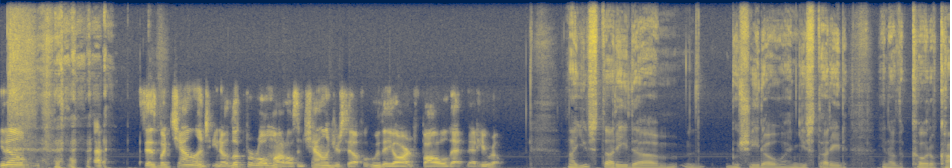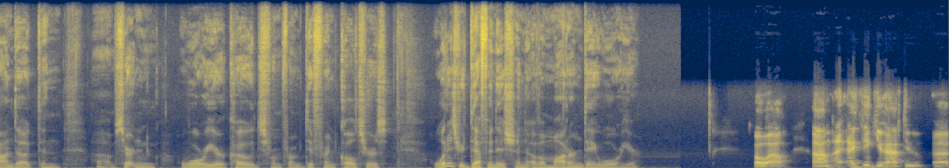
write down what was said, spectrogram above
you know, says, but challenge, you know, look for role models and challenge yourself for who they are and follow that, that hero. Now, you've studied um, Bushido and you studied, you know, the code of conduct and uh, certain warrior codes from, from different cultures. What is your definition of a modern day warrior? Oh, wow. Um, I, I, think you have to uh,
